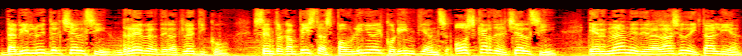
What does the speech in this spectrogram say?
David Luis del Chelsea. Rever del Atlético. Centrocampistas, Paulinho del Corinthians. Oscar del Chelsea. Hernane del Alacio de Italia.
